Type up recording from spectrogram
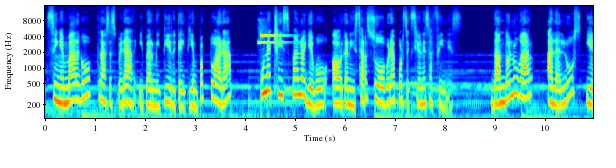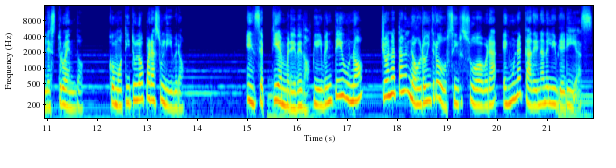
Sin embargo, tras esperar y permitir que el tiempo actuara, una chispa lo llevó a organizar su obra por secciones afines, dando lugar a La luz y el estruendo, como título para su libro. En septiembre de 2021, Jonathan logró introducir su obra en una cadena de librerías,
